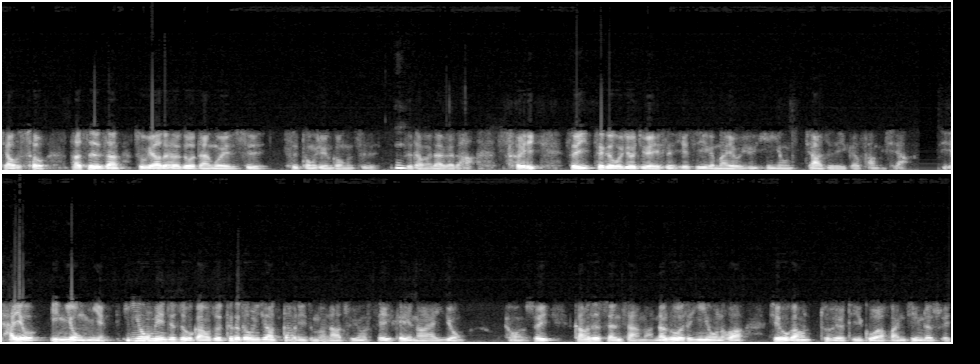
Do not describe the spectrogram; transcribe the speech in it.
教授，他事实上主要的合作单位是是通讯公司，是台湾大哥大，所以所以这个我就觉得也是也是一个蛮有应用价值的一个方向。还有应用面，应用面就是我刚刚说这个东西要到底怎么拿出用，谁可以拿来用哦。所以刚刚是生产嘛，那如果是应用的话，其实我刚刚就有提过了，环境的水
